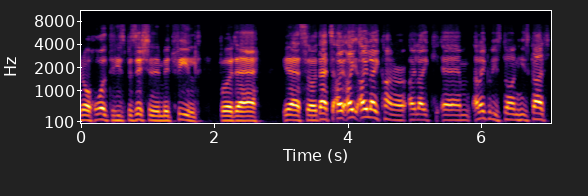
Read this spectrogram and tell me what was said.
you know, hold to his position in midfield. But uh, yeah, so that's I, I, I like Conor. I like um I like what he's done. He's got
